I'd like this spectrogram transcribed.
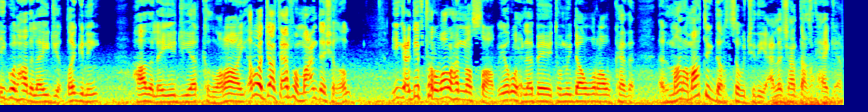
يقول هذا لا يجي يطقني هذا لا يجي يركض وراي. الرجال تعرفون ما عنده شغل يقعد يفتر ورا النصاب يروح لبيتهم يدوره وكذا. المرأة ما تقدر تسوي كذي علشان تاخذ حقها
